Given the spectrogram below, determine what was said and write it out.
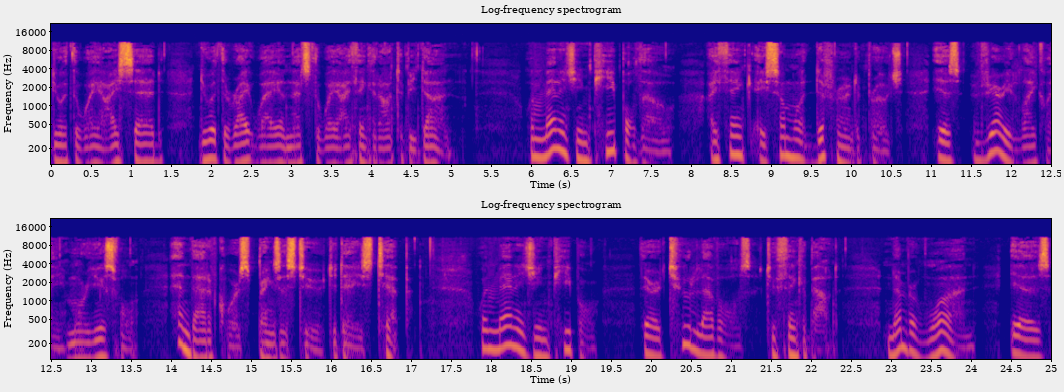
do it the way I said, do it the right way, and that's the way I think it ought to be done. When managing people, though, I think a somewhat different approach is very likely more useful and that, of course, brings us to today's tip. When managing people, there are two levels to think about. Number one is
